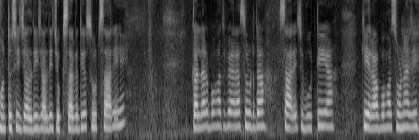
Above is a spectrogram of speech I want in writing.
ਹੁਣ ਤੁਸੀਂ ਜਲਦੀ ਜਲਦੀ ਚੁੱਕ ਸਕਦੇ ਹੋ ਸੂਟ ਸਾਰੇ ਇਹ। ਕਲਰ ਬਹੁਤ ਪਿਆਰਾ ਸੂਟ ਦਾ, ਸਾਰੇ ਚ ਬੂਟੀ ਆ। ਘੇਰਾ ਬਹੁਤ ਸੋਹਣਾ ਜੀ,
